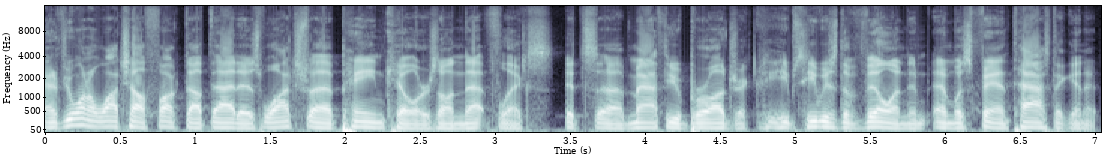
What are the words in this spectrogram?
And if you want to watch how fucked up that is, watch uh, Painkillers on Netflix. It's uh, Matthew Broderick. He, he was the villain and, and was fantastic in it.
